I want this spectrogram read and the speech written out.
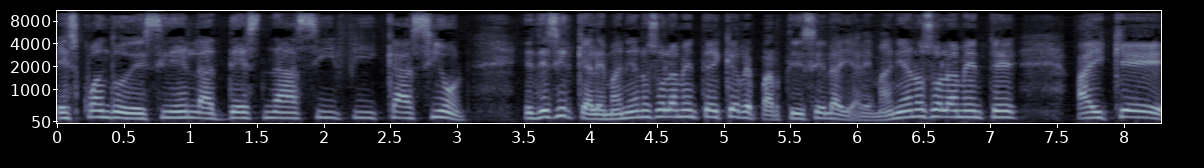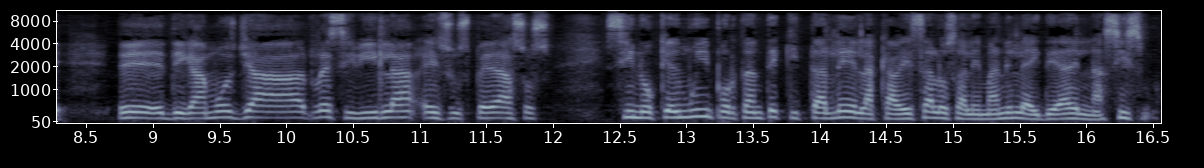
es cuando deciden la desnazificación. Es decir, que Alemania no solamente hay que repartírsela y Alemania no solamente hay que, eh, digamos, ya recibirla en sus pedazos, sino que es muy importante quitarle de la cabeza a los alemanes la idea del nazismo.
